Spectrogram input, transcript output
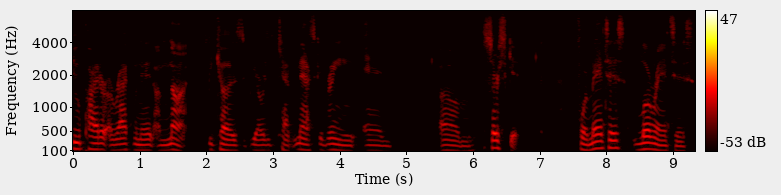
Dewpider, Araquanid, I'm not because we already kept Masquerain and um, Surskit. Fomantis, Lurantis,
